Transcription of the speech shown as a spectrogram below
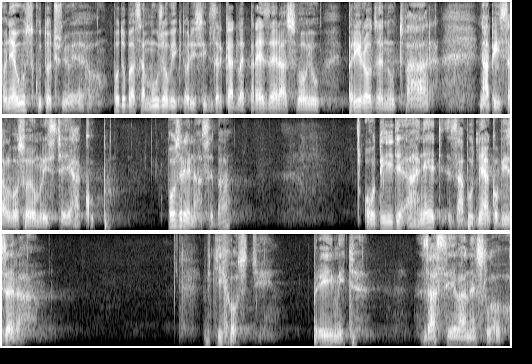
no neuskutočňuje ho, podoba sa mužovi, ktorý si v zrkadle prezera svoju prirodzenú tvár. Napísal vo svojom liste Jakub. Pozrie na seba, odíde a hneď zabudne, ako vyzerá. V tichosti príjmite zasievané slovo.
